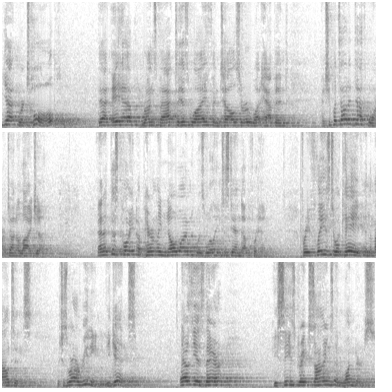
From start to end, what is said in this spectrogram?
Yet we're told that Ahab runs back to his wife and tells her what happened, and she puts out a death warrant on Elijah. And at this point, apparently no one was willing to stand up for him. For he flees to a cave in the mountains, which is where our reading begins. As he is there, he sees great signs and wonders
